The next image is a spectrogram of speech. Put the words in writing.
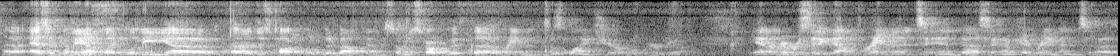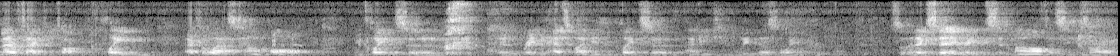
Uh, as they're coming up, let, let me uh, uh, just talk a little bit about them. So I'm going to start with uh, Raymond. This was a lion's share of what we were doing. And I remember sitting down with Raymond and uh, saying, okay, Raymond, uh, matter of fact, you talked with Clayton after the last town hall. And Clayton said, Raymond had some ideas, and Clayton said, I need you to lead the SLA improvement. So the next day, Raymond sits in my office, and he's like,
